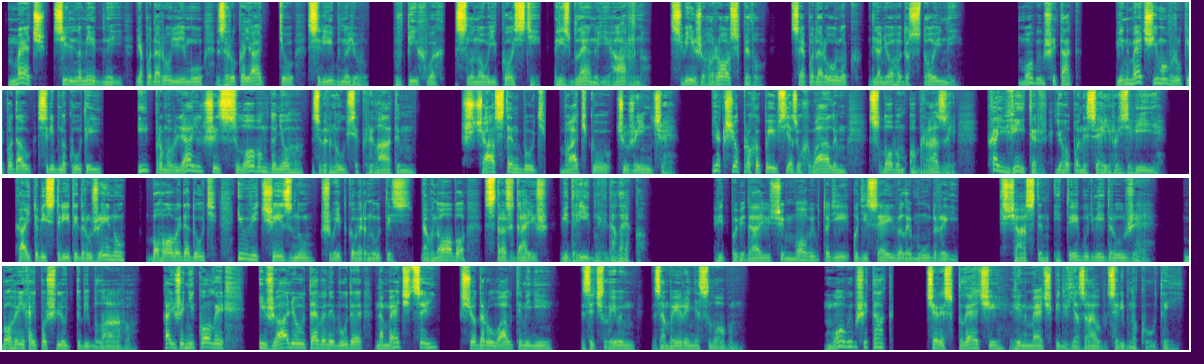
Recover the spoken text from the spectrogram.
Меч цільномідний я подарую йому з рукояттю срібною, в піхвах слонової кості, різьбленої гарно, свіжого розпилу. Це подарунок для нього достойний. Мовивши так, він меч йому в руки подав срібнокутий і, промовляючи, словом до нього, звернувся крилатим. Щастен будь, батьку чужинче, якщо прохопився зухвалим словом образи, хай вітер його понесе й розвіє, хай тобі стріти дружину, богове дадуть, і в вітчизну швидко вернутись. Давно бо страждаєш від рідних далеко. Відповідаючи, мовив тоді Одісей велемудрий Щастен і ти будь, мій друже, боги хай пошлють тобі благо, хай же ніколи і жалю у тебе не буде на меч цей, що дарував ти мені зичливим замирення словом. Мовивши так, через плечі він меч підв'язав срібнокутий.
